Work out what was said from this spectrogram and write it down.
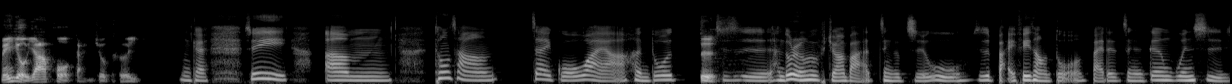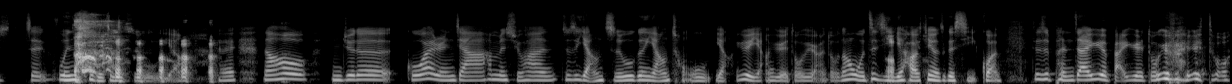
没有压迫感就可以。OK，所以嗯，通常在国外啊，很多。是，就是很多人会喜欢把整个植物就是摆非常多，摆的整个跟温室这温室的这个植物一样。OK，然后你觉得国外人家他们喜欢就是养植物跟养宠物一样，越养越多，越养越多。然后我自己也好像有这个习惯，就是盆栽越摆越多，越摆越多。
